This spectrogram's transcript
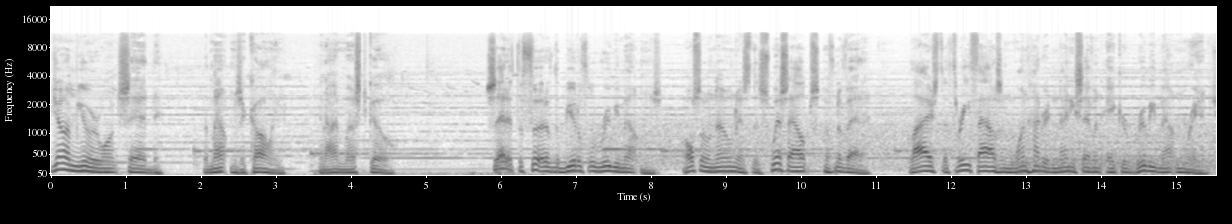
John Muir once said, The mountains are calling, and I must go. Set at the foot of the beautiful Ruby Mountains, also known as the Swiss Alps of Nevada, lies the 3,197 acre Ruby Mountain Ranch.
